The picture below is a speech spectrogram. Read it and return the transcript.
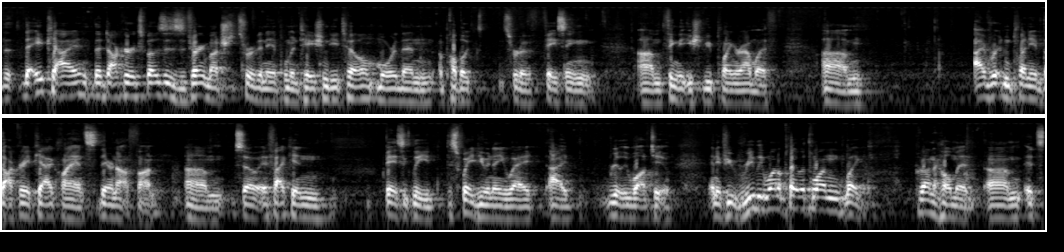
the, the, API that Docker exposes is very much sort of an implementation detail more than a public sort of facing um, thing that you should be playing around with. Um, I've written plenty of Docker API clients. They're not fun. Um, so if I can basically dissuade you in any way, I really want to. And if you really want to play with one, like put on a helmet. Um, it's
